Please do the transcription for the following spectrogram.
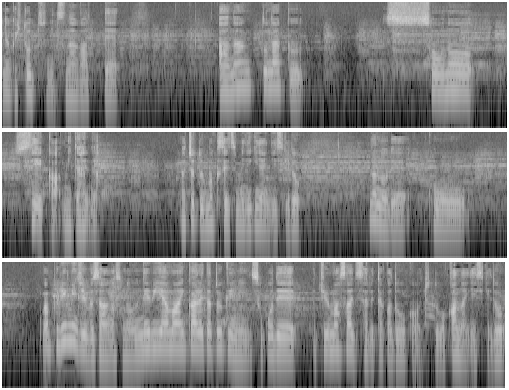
なんか一つにつながってあなんとなくその成果みたいな、まあ、ちょっとうまく説明できないんですけどなのでこう、まあ、プリミジブさんがそのうねび山行かれた時にそこで宇宙マッサージされたかどうかはちょっと分かんないですけど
